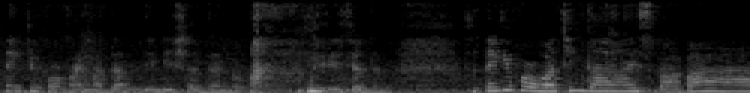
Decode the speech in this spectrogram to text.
Thank you for my madam, dili siya dalo. dili siya dalo. So thank you for watching guys. Bye-bye.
